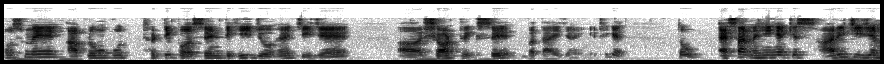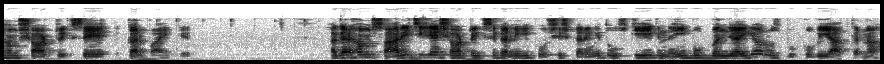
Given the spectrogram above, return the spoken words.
उसमें आप लोगों को थर्टी परसेंट ही जो है चीज़ें शॉर्ट ट्रिक से बताई जाएँगे, ठीक है? तो ऐसा नहीं है कि सारी चीज़ें हम शॉर्ट ट्रिक से कर पाएँगे। अगर हम सारी चीज़ें शॉर्ट ट्रिक से करने की कोशिश करेंगे तो उसकी एक नई बुक बन जाएगी और उस बुक को भी याद करना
